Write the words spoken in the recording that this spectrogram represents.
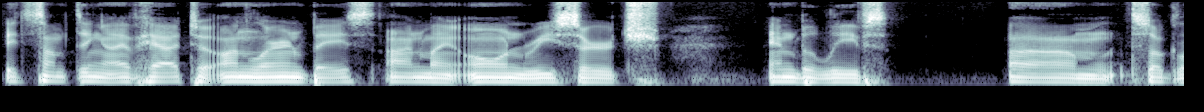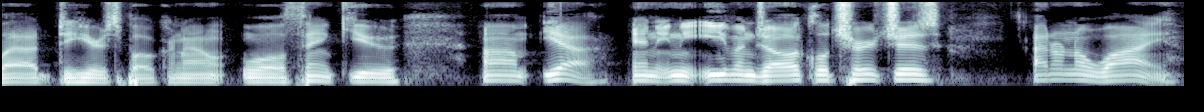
It's something I've had to unlearn based on my own research and beliefs. Um, so glad to hear spoken out. Well, thank you. Um, yeah, and in evangelical churches, I don't know why.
